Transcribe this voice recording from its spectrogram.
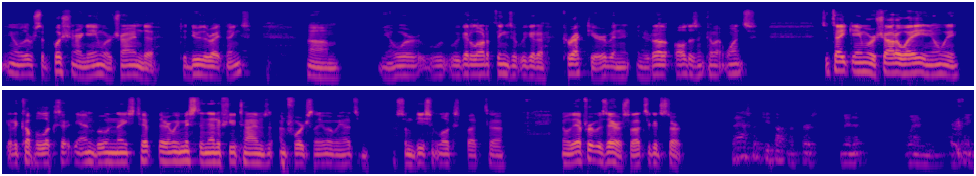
you know, there was some push in our game. We're trying to, to do the right things. Um, you know, we're, we, got a lot of things that we got to correct here, but it, it all, doesn't come at once. It's a tight game. We're shot away. You know, we got a couple looks at the end. Boone, nice tip there. We missed the net a few times, unfortunately, when we had some, some decent looks, but, uh, you know, the effort was there. So that's a good start. Can I ask what you thought in the first minute when I think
